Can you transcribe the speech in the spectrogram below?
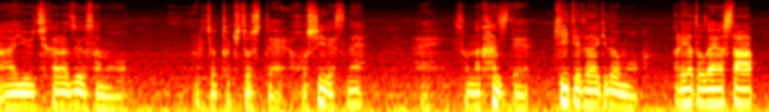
ああいう力強さもちょっと時として欲しいですね、はい、そんな感じで聞いていただきどうもありがとうございました。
